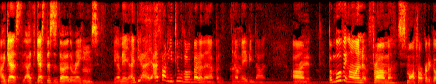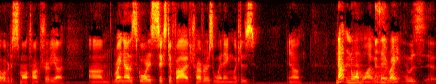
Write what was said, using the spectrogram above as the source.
I guess I guess this is the the rankings. Yeah, I mean, I, I I thought he'd do a little better than that, but you know maybe not. Um, Right. But moving on from small talk, we're gonna go over to small talk trivia. Um, right now, the score is six to five. Trevor is winning, which is, you know, not normal. I would say, right? It was, uh,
